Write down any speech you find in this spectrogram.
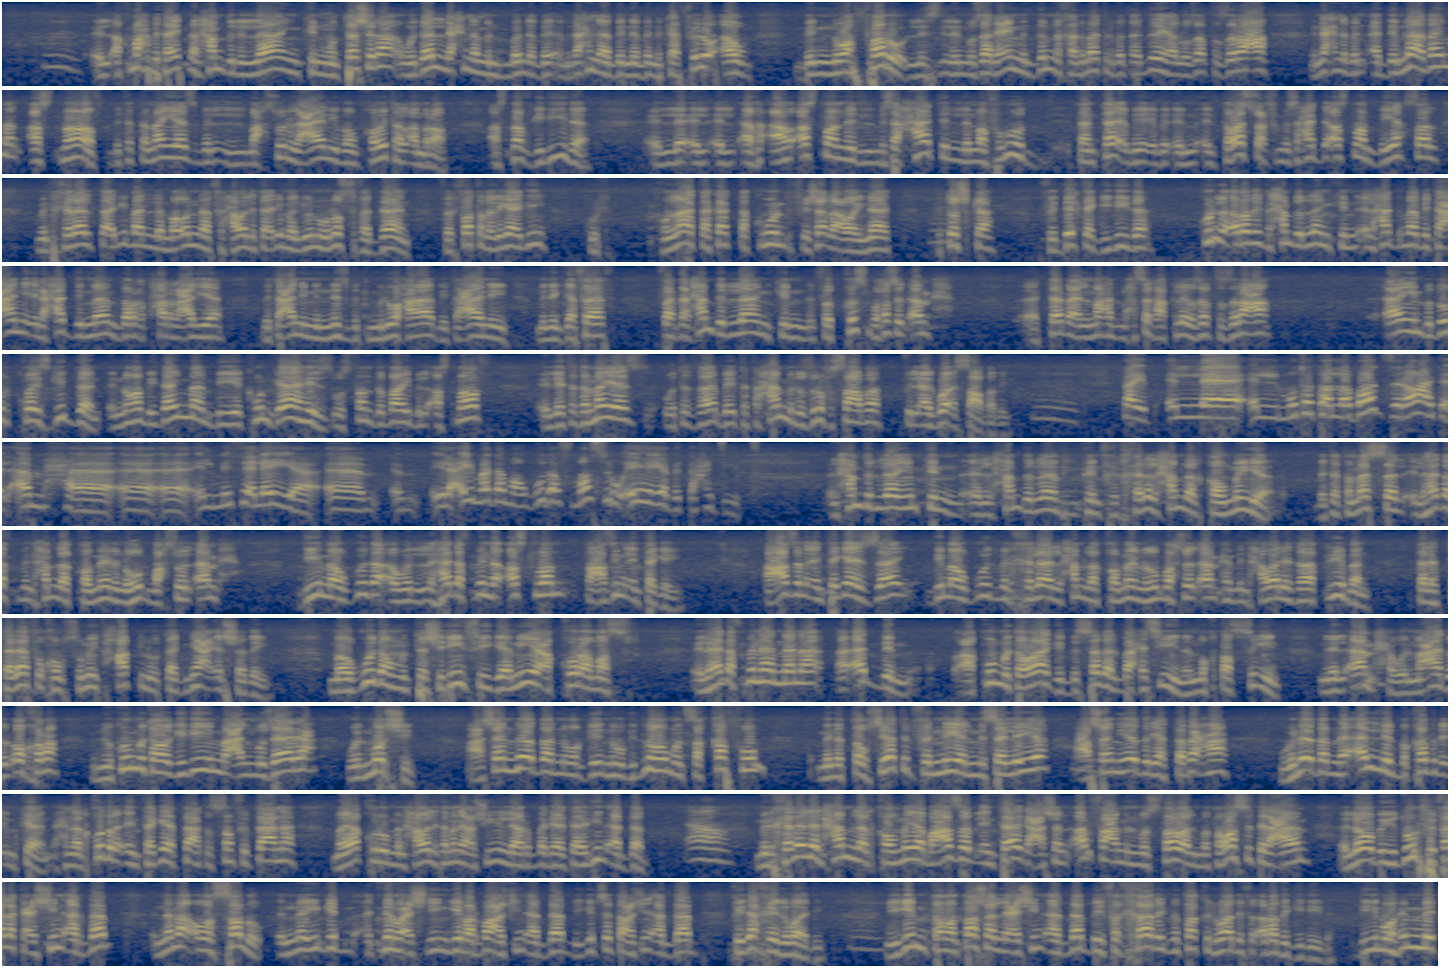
الأقماح بتاعتنا الحمد لله يمكن منتشرة وده اللي إحنا من إحنا بن بنكفله أو بنوفره للمزارعين من ضمن الخدمات اللي بتأديها وزاره الزراعة إن إحنا بنقدم لها دايما أصناف بتتميز بالمحصول العالي ومقاومتها الامراض أصناف جديدة. ال ال ال أصلا المساحات اللي المفروض تنت... التوسع في المساحات دي أصلا بيحصل من خلال تقريبا لما قلنا في حوالي تقريبا مليون ونص فدان في الفترة اللي جاية دي كل- كلها تكاد تكون في شرق العوينات في توشكا في الدلتا الجديدة. كل الأراضي دي الحمد لله يمكن لحد ما بتعاني إلى حد ما من درجة الحراره العاليه بتعاني من نسبة الملوحه بتعاني من الجفاف. فإحنا الحمد لله يمكن في القسم بحوث القمح التابع لمعهد المحاصيل الحقليه وزارة الزراعة قايم بدور كويس جدا إن هو دايما بيكون جاهز و stand by بالأصناف اللي تتميز وتتحمل الظروف الصعبة في الأجواء الصعبة دي طيب ال- المتطلبات زراعة القمح آم، إلى أي مدى موجودة في مصر وإيه هي بالتحديد؟ الحمد لله يمكن الحمد لله يمكن في خلال الحملة القومية بتتمثل الهدف من الحملة القومية لنهوض محصول القمح دي موجودة أو الهدف منها أصلا تعظيم الإنتاجية. أعظم الإنتاجية إزاي؟ دي موجود من خلال الحملة القومية لنهوض محصول القمح من حوالي تقريبا 3500 حقل وتجميع إرشادية. موجودة ومنتشرين في جميع قرى مصر. الهدف منها إن أنا أقدم اكون متواجد بالسادة الباحثين المختصين من القمح والمعاهد الأخرى إن يكونوا متواجدين مع المزارع والمرشد عشان نقدر نوجد, لهم ونثقفهم من التوصيات الفنية المثالية عشان يقدر يتبعها ونقدر نقلل بقدر الإمكان إحنا القدرة الإنتاجية بتاعة الصنف بتاعنا ما يقرب من حوالي 28 ل 30 أردب آه. من خلال الحملة القومية بعظم الانتاج عشان أرفع من المستوى المتوسط العام اللي هو بيدور في فلك 20 اردب إن أنا أوصله إنه يجيب 22 يجيب 24 اردب يجيب 26 اردب في داخل الوادي. يجيب من 18 ل 20 اردب في خارج نطاق الوادي في الأراضي الجديدة. دي مهمة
